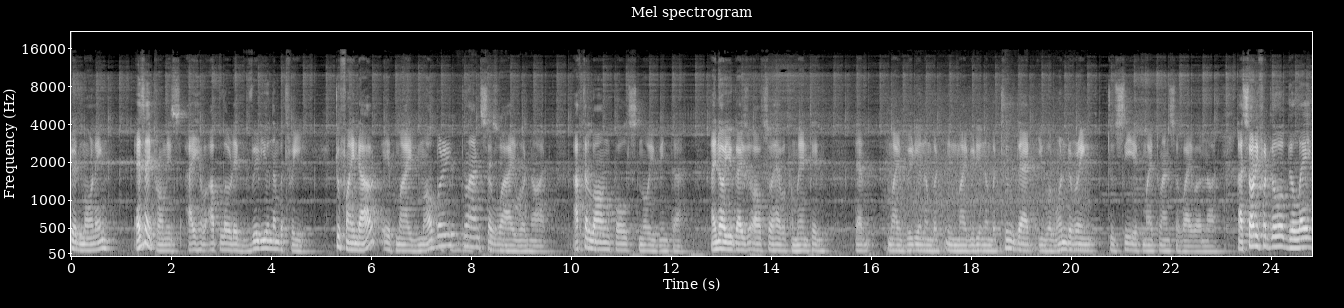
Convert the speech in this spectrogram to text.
Good morning. As I promised, I have uploaded video number three to find out if my mulberry plant survive or not after long cold snowy winter. I know you guys also have commented that my video number in my video number two that you were wondering to see if my plant survive or not. Uh, sorry for the delay.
